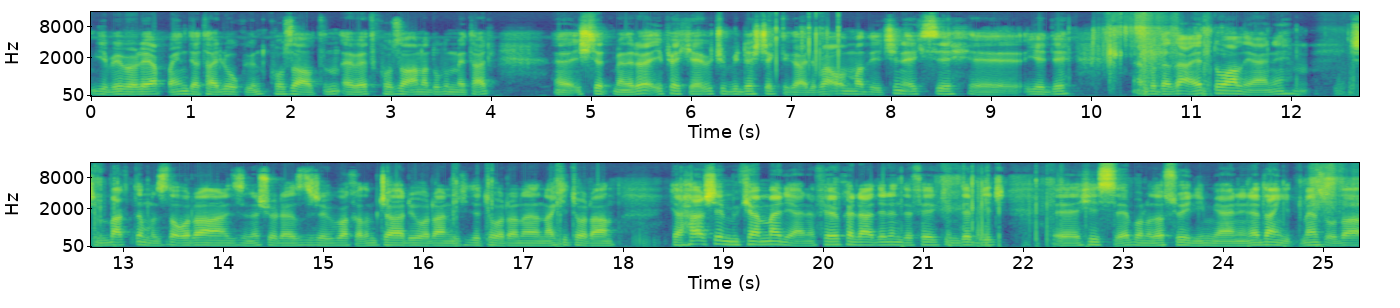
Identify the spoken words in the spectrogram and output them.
gibi böyle yapmayın. Detaylı okuyun. Koza Altın, evet Koza Anadolu Metal e, işletmeleri ve İPK üçü birleşecekti galiba. Olmadığı için eksi e, 7. Yani bu da gayet doğal yani. Şimdi baktığımızda oran analizine şöyle hızlıca bir bakalım. Cari oran, likidite oranı, nakit oran. Ya her şey mükemmel yani. Fevkaladenin de fevkinde bir e, hisse. Bunu da söyleyeyim yani. Neden gitmez? O da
